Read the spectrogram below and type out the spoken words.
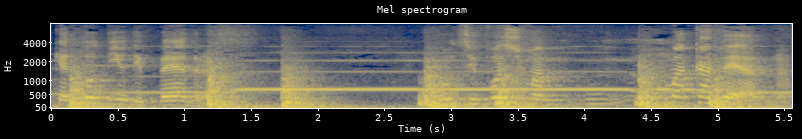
que é todinho de pedras, como se fosse uma, uma caverna.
